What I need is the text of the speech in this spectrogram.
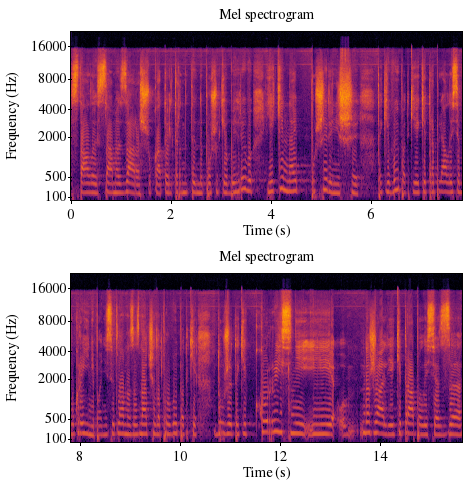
стали саме зараз шукати альтернативні пошуки обігріву. Які найпоширеніші такі випадки, які траплялися в Україні? Пані Світлана зазначила про випадки дуже такі корисні і, на жаль, які трапилися з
